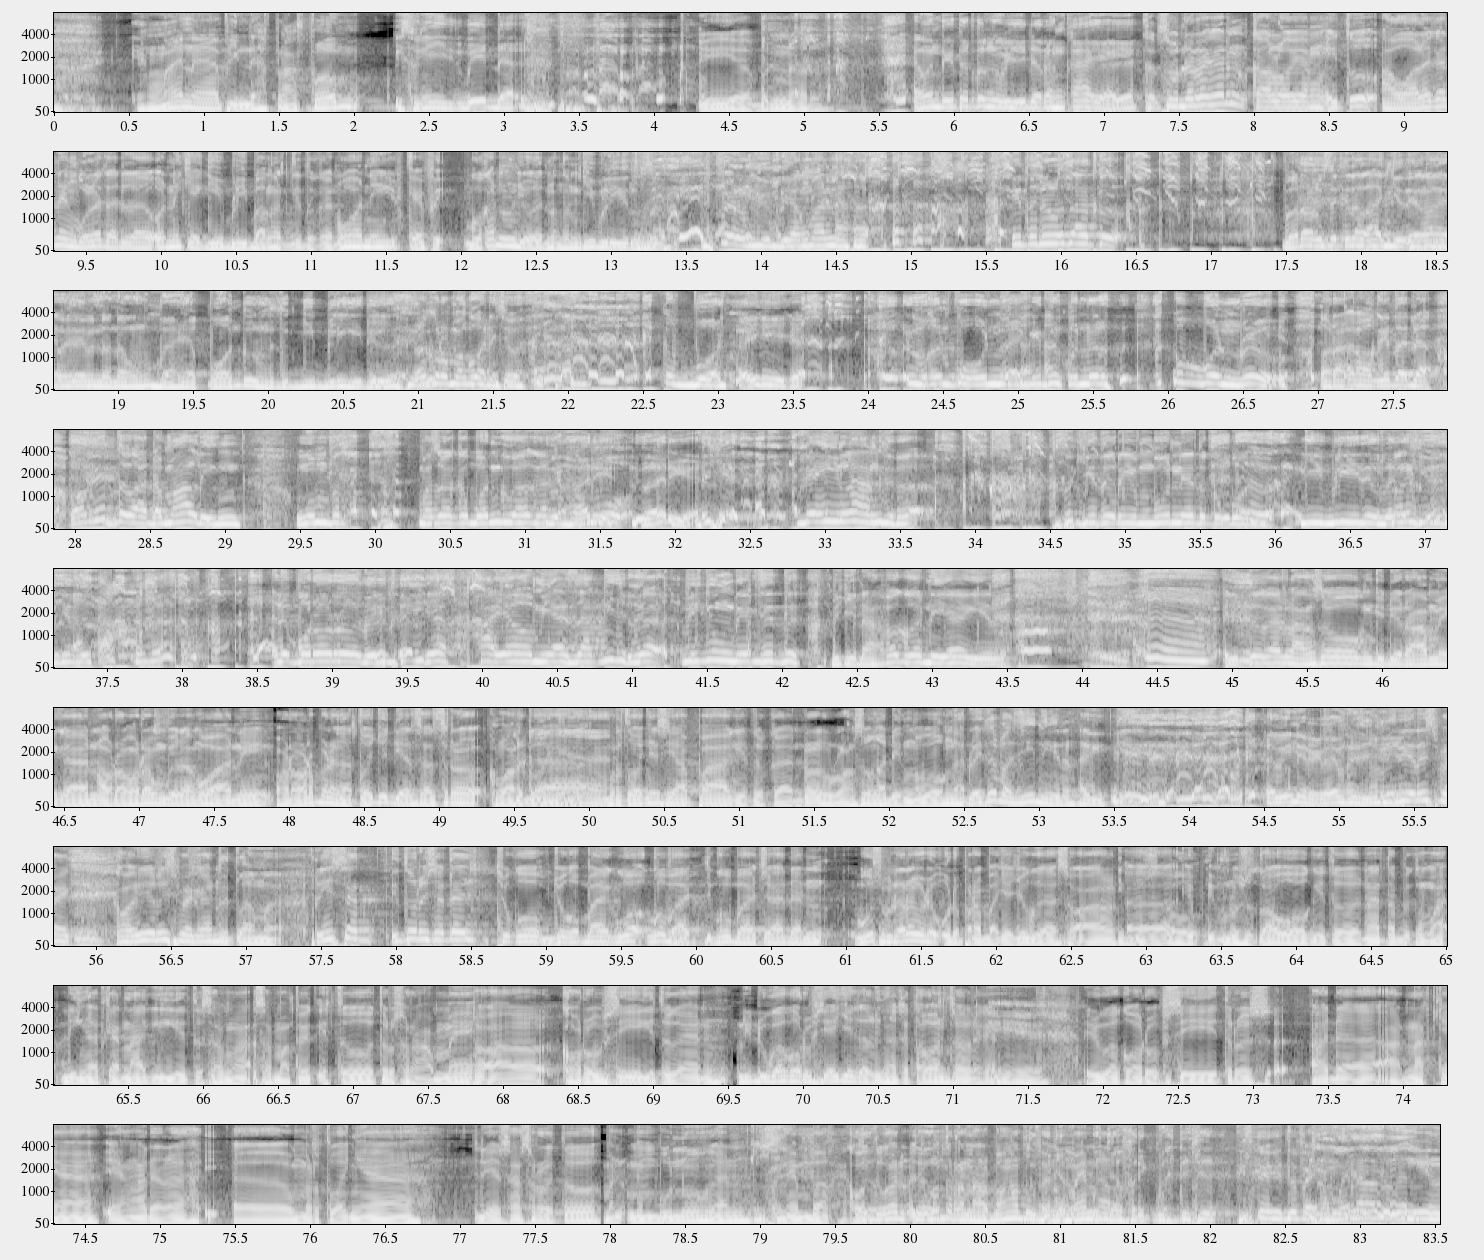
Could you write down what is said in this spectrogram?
Yang mana pindah platform isunya jadi beda. Iya benar. Emang Twitter tuh gak bisa jadi orang kaya ya Se- Sebenarnya kan kalau yang itu awalnya kan yang gue lihat adalah oh ini kayak Ghibli banget gitu kan. Wah nih kayak gue kan juga nonton Ghibli gitu. Film Ghibli yang mana? itu dulu satu. Baru habis itu kita lanjut yang lain. Saya nonton banyak pohon tuh untuk Ghibli gitu Lo ke rumah gue deh coba. Kebon Iya Lu bukan pohon lagi tuh bener Kebon bro Orang waktu itu ada waktu itu ada maling ngumpet masuk ke kebun gua gak Dua hari ketemu. Dua hari ya Dia hilang tuh. Segitu rimbunnya tuh kebun. Ghibli itu Bang. Ghibli itu. Ada Pororo tuh. Itu ya Hayao Miyazaki juga bingung deh situ. Bikin apa gue nih ya gitu itu kan langsung jadi rame kan. Orang-orang bilang wah nih orang-orang pada nggak tahu aja Dian Sastro keluarga Mertuanya. mertuanya siapa gitu kan. Langsung ada yang ngebongkar. Itu masih ini lagi. Tapi ini realnya masih tapi ini respect. Kalau ini respect kan. Tweet lama. Riset itu risetnya cukup cukup baik. Gue gue baca gue baca dan gue sebenarnya udah udah pernah baca juga soal Ibnu eh, Sutowo. Gitu. Nah tapi diingatkan lagi gitu sama sama tweet itu. Terus rame soal korupsi gitu kan. Diduga korupsi aja kali nggak ketahuan soalnya kan. Iya. diduga korupsi terus ada anaknya yang adalah eh, mertuanya dia Sastro itu membunuh kan nembak kalau itu kan itu kan terkenal banget tuh fenomenal. freak banget itu. Itu itu fenomenal tuh kan. Iya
